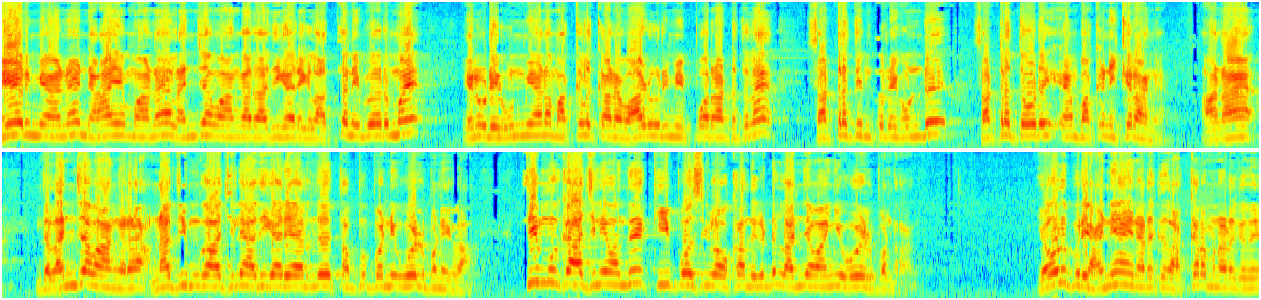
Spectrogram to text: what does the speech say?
நேர்மையான நியாயமான லஞ்சம் வாங்காத அதிகாரிகள் அத்தனை பேருமே என்னுடைய உண்மையான மக்களுக்கான வாழ்வுரிமை போராட்டத்தில் சட்டத்தின் துணை கொண்டு சட்டத்தோடு என் பக்கம் நிற்கிறாங்க ஆனால் இந்த லஞ்சம் வாங்குற அதிமுக ஆட்சிலையும் அதிகாரியாக இருந்து தப்பு பண்ணி ஊழல் பண்ணிக்கலாம். திமுக ஆட்சிலையும் வந்து கீ போஸ்டிங்கில் உட்காந்துக்கிட்டு லஞ்சம் வாங்கி ஊழல் பண்ணுறாங்க எவ்வளோ பெரிய அநியாயம் நடக்குது அக்கிரமம் நடக்குது.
